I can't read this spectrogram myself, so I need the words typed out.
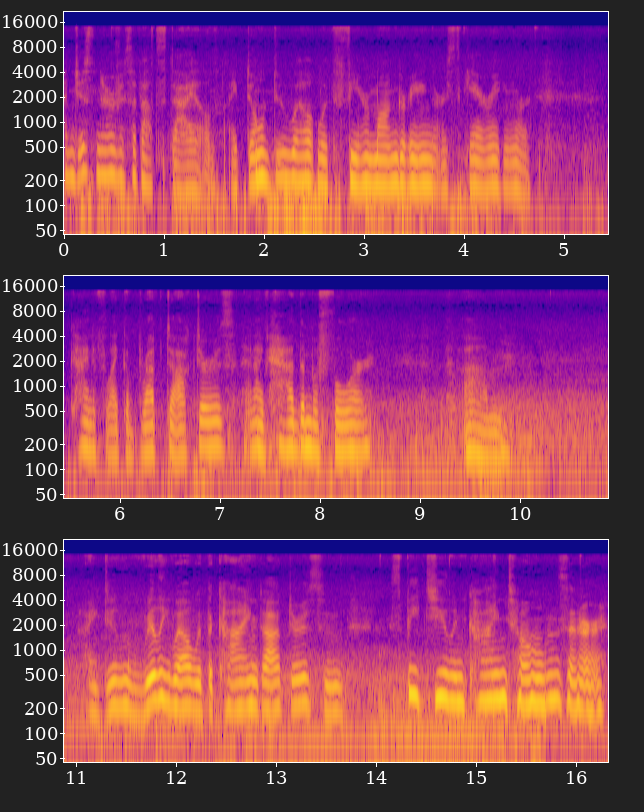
I'm just nervous about styles. I don't do well with fear mongering or scaring or kind of like abrupt doctors, and I've had them before. Um, I do really well with the kind doctors who speak to you in kind tones and are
